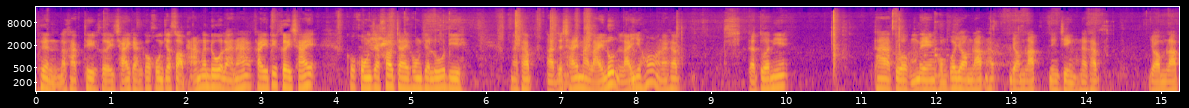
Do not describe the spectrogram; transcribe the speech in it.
เพื่อนนะครับ ที่เคยใช้กันก็คงจะสอบถามกันดูแหละนะใครที่เคยใช้ก็คงจะเข้าใจคงจะรู้ดีนะครับ อาจจะใช้มาหลายรุ่นหลายยี่ห้อนะครับ แต่ตัวนี้ถ้าตัวผมเองผมก็ยอมรับครับ ยอมรับจริง ๆนะครับ ยอมรับ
